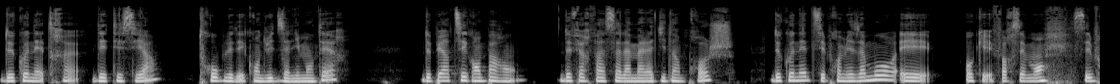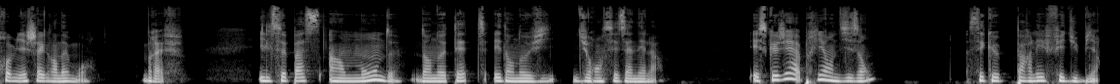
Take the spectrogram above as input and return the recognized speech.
de connaître des TCA, troubles des conduites alimentaires, de perdre ses grands-parents, de faire face à la maladie d'un proche, de connaître ses premiers amours et, ok, forcément, ses premiers chagrins d'amour. Bref, il se passe un monde dans nos têtes et dans nos vies durant ces années-là. Et ce que j'ai appris en dix ans, c'est que parler fait du bien,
